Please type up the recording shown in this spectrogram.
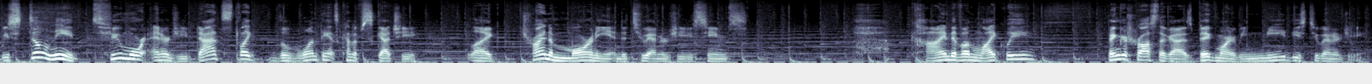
We still need two more energy. That's like the one thing that's kind of sketchy. Like trying to Marnie into two energy seems kind of unlikely. Fingers crossed though guys, big Marnie, we need these two energy.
